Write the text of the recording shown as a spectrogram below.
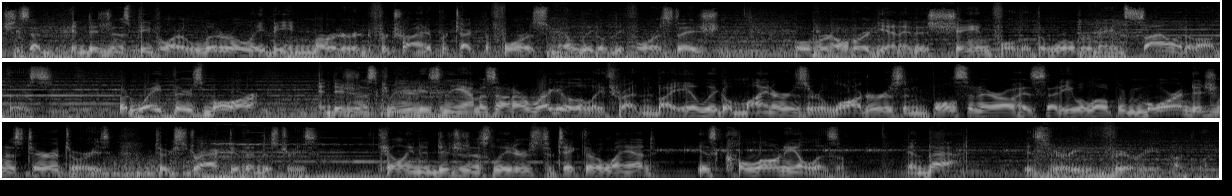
She said indigenous people are literally being murdered for trying to protect the forest from illegal deforestation. Over and over again, it is shameful that the world remains silent about this. But wait, there's more. Indigenous communities in the Amazon are regularly threatened by illegal miners or loggers, and Bolsonaro has said he will open more indigenous territories to extractive industries. Killing indigenous leaders to take their land is colonialism, and that is very, very ugly.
